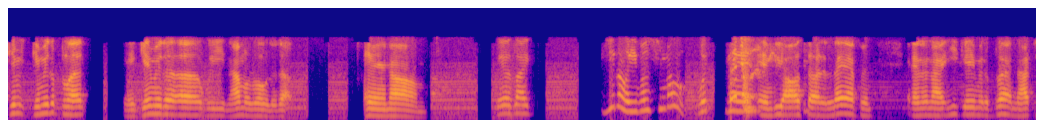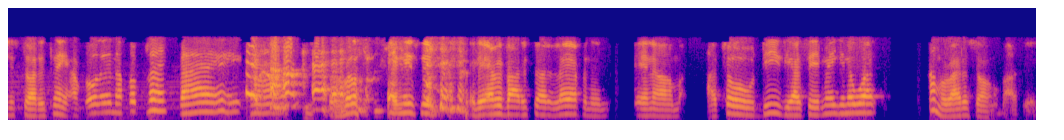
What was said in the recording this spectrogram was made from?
give me, give me the blunt, and give me the uh, weed, and I'm gonna roll it up. And um, they was like, you don't even smoke. What man? And we all started laughing. And then I, he gave me the blunt, and I just started saying, "I'm rolling up a blunt right now." and he said, and then everybody started laughing, and and um, I told Deezy, I said, "Man, you know what? I'm gonna write a song about this."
